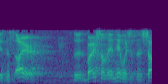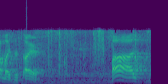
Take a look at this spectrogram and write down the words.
is nisayr. The Rebbeinu Shalom in him, which is the neshama, is nisayr. Az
